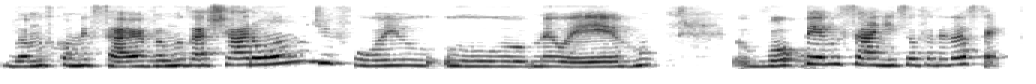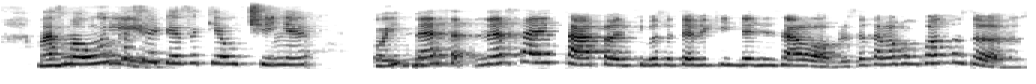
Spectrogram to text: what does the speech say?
vamos começar, vamos achar onde foi o, o meu erro, vou pensar nisso, vou fazer dar certo. Mas uma única Sim. certeza que eu tinha. Oi? Nessa, nessa etapa que você teve que indenizar a obra, você estava com quantos anos?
